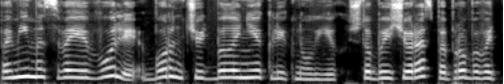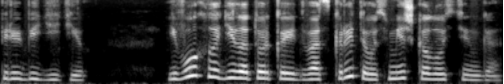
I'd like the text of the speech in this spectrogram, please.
Помимо своей воли, Борн чуть было не окликнул их, чтобы еще раз попробовать переубедить их. Его охладила только едва скрытая усмешка Лостинга.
